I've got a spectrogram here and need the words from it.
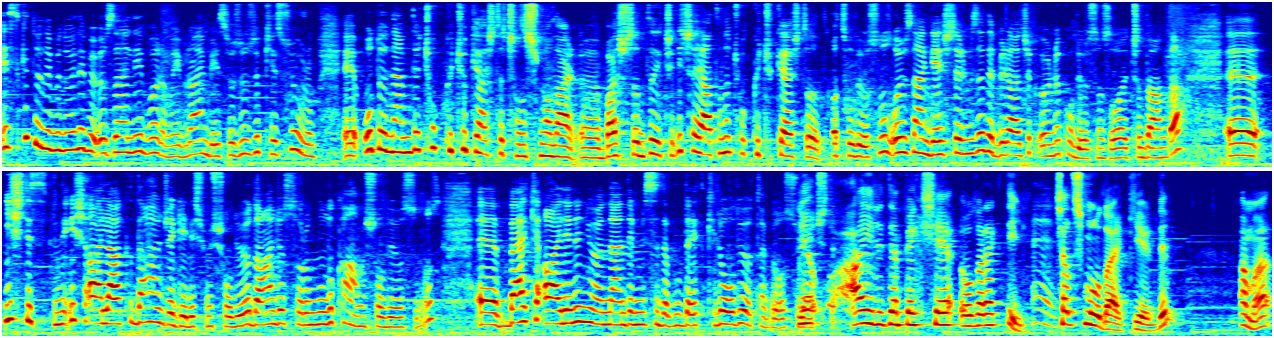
Eski dönemin öyle bir özelliği var ama İbrahim Bey sözünüzü kesiyorum. E, o dönemde çok küçük yaşta çalışmalar e, başladığı için iş hayatına çok küçük yaşta atılıyorsunuz. O yüzden gençlerimize de birazcık örnek oluyorsunuz o açıdan da. E, iş disiplini, iş ahlakı daha önce gelişmiş oluyor. Daha önce sorumluluk almış oluyorsunuz. E, belki ailenin yönlendirmesi de burada etkili oluyor tabii o Ya, süreçte. aileden pek şey olarak değil. Evet. Çalışma olarak girdim. Ama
